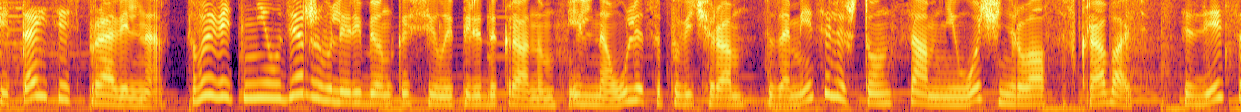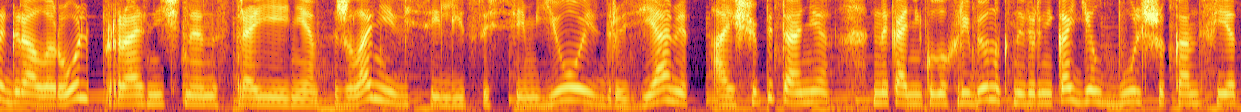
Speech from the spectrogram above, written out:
Питайтесь правильно. Вы ведь не удерживали ребенка силой перед экраном или на улице по вечерам. Заметили, что он сам не очень рвался в кровать. Здесь сыграла роль праздничное настроение, желание веселиться с семьей, с друзьями, а еще питание. На каникулах ребенок наверняка ел больше конфет,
